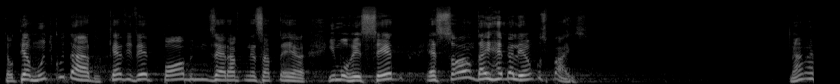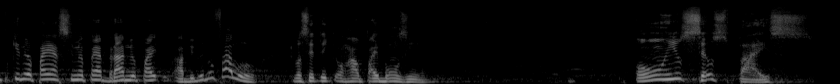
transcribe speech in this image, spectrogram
Então tenha muito cuidado. Quer viver pobre, miserável nessa terra e morrer cedo, é só andar em rebelião com os pais. Não, é porque meu pai é assim, meu pai é bravo, meu pai. A Bíblia não falou que você tem que honrar o pai bonzinho. Honre os seus pais.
